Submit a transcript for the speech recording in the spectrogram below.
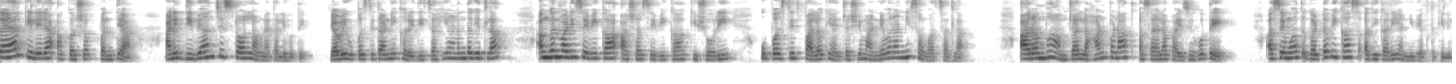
तयार केलेल्या आकर्षक पंत्या आणि दिव्यांचे स्टॉल लावण्यात आले होते. यावेळी उपस्थितांनी खरेदीचाही आनंद घेतला. अंगणवाडी सेविका आशा सेविका किशोरी उपस्थित पालक यांच्याशी मान्यवरांनी संवाद साधला. आरंभ आमच्या लहानपणात असायला पाहिजे होते असे मत गटविकास अधिकारी यांनी व्यक्त केले.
